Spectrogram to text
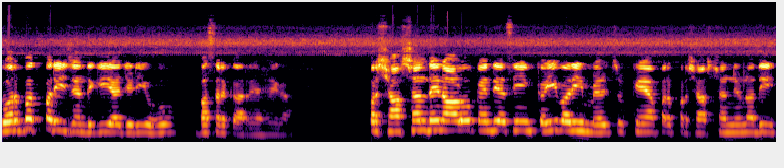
ਗੁਰਬਤ ਭਰੀ ਜ਼ਿੰਦਗੀ ਆ ਜਿਹੜੀ ਉਹ ਬਸਰ ਕਰ ਰਿਹਾ ਹੈਗਾ। ਪ੍ਰਸ਼ਾਸਨ ਦੇ ਨਾਲ ਉਹ ਕਹਿੰਦੇ ਅਸੀਂ ਕਈ ਵਾਰੀ ਮਿਲ ਚੁੱਕੇ ਆ ਪਰ ਪ੍ਰਸ਼ਾਸਨ ਨੇ ਉਹਨਾਂ ਦੀ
